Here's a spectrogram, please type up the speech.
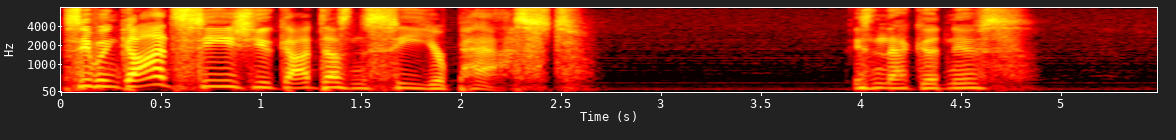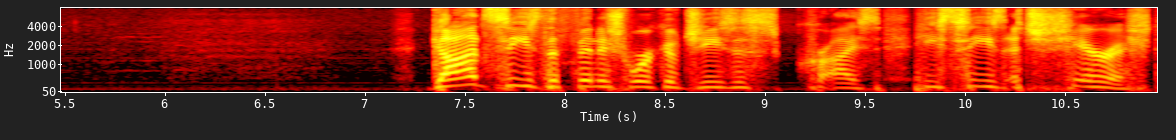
See, when God sees you, God doesn't see your past. Isn't that good news? God sees the finished work of Jesus Christ. He sees a cherished,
